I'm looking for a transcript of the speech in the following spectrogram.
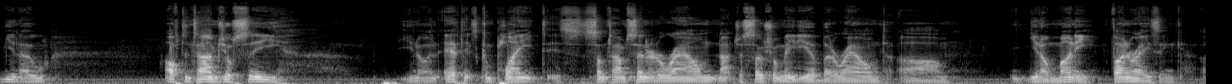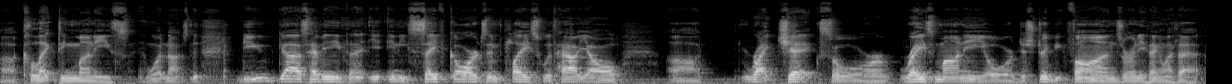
you know, oftentimes you'll see you know, an ethics complaint is sometimes centered around not just social media, but around, um, you know, money, fundraising, uh, collecting monies and whatnot. Do you guys have anything, any safeguards in place with how y'all uh, write checks or raise money or distribute funds or anything like that?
